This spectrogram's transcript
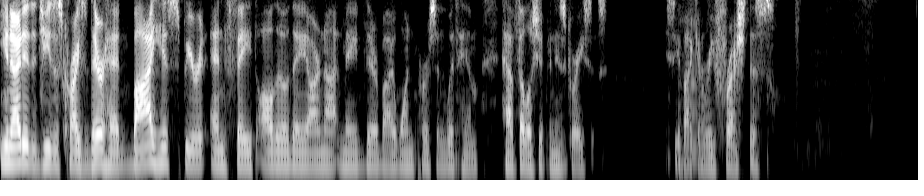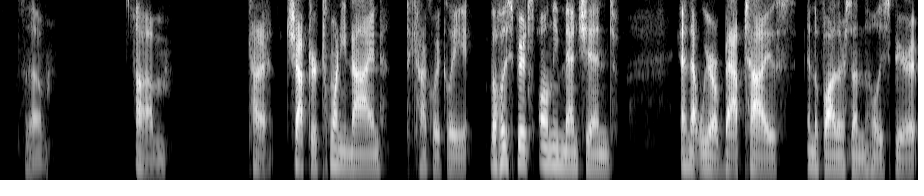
united to jesus christ their head by his spirit and faith although they are not made thereby one person with him have fellowship in his graces. See if i can refresh this. So um kind of chapter 29 to kind of quickly. The Holy Spirit's only mentioned and that we are baptized in the Father, Son, and the Holy Spirit.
